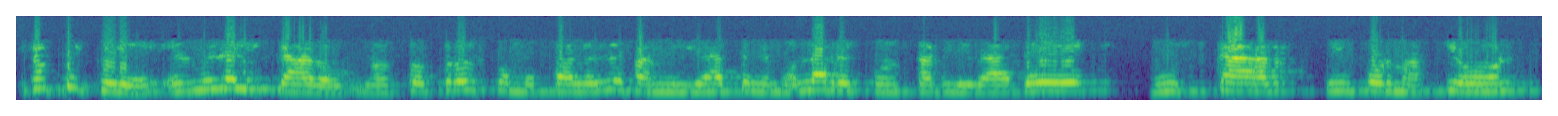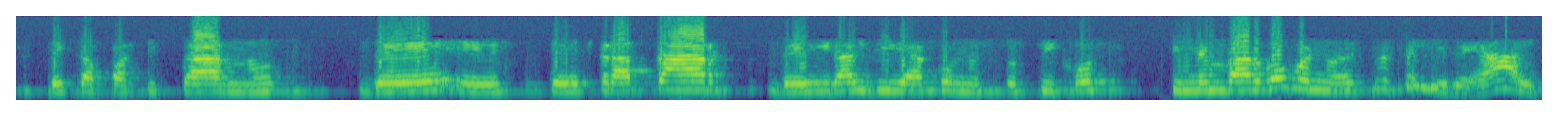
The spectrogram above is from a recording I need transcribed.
Fíjate que es muy delicado. Nosotros como padres de familia tenemos la responsabilidad de buscar información, de capacitarnos, de este, tratar de ir al día con nuestros hijos. Sin embargo, bueno, esto es el ideal.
